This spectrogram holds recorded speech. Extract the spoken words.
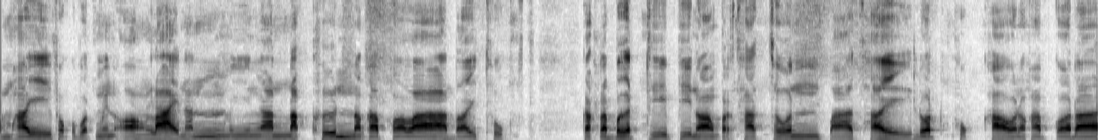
ทำให้พวกกบฏมินออนไลน์นั้นมีงานหนักขึ้นนะครับ เพราะว่าได้ถูกกับระเบิดที่พี่น้องประชาชนปาใส่รถพวกเขานะครับ ก็ได้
